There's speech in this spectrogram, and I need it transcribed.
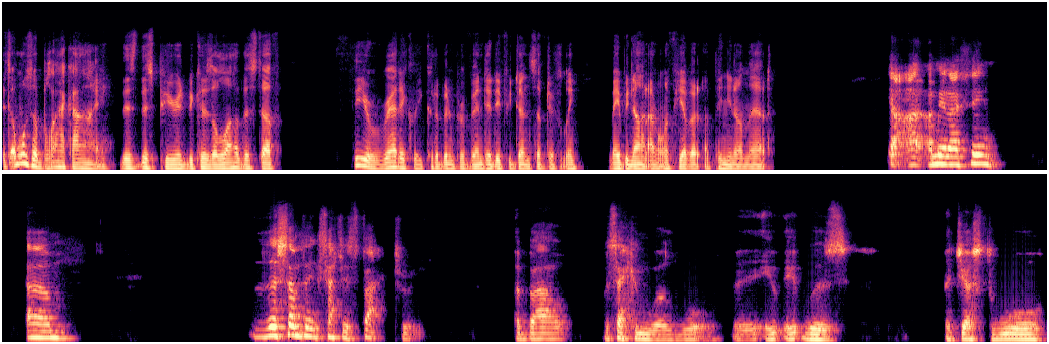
it's almost a black eye this this period because a lot of this stuff theoretically could have been prevented if you'd done stuff differently. Maybe not. I don't know if you have an opinion on that. Yeah, I, I mean, I think um, there's something satisfactory about the Second World War. It, it was a just war.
